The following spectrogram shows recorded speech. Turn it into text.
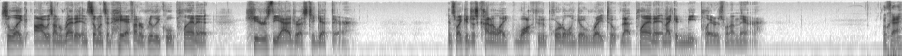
So like I was on Reddit and someone said, "Hey, I found a really cool planet. Here's the address to get there." And so I could just kind of like walk through the portal and go right to that planet, and I could meet players when I'm there. Okay.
